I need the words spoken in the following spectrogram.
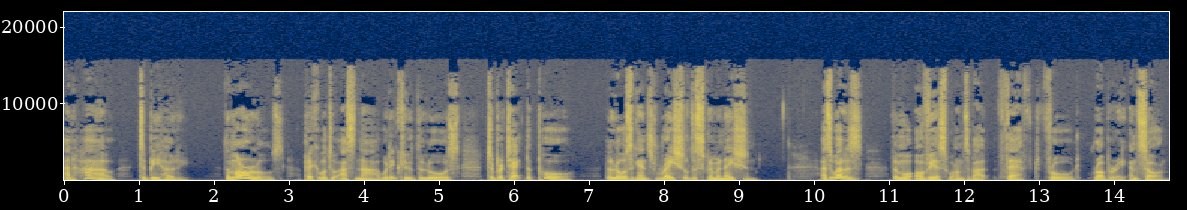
and how to be holy. The moral laws applicable to us now would include the laws to protect the poor, the laws against racial discrimination, as well as the more obvious ones about theft, fraud, robbery, and so on.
